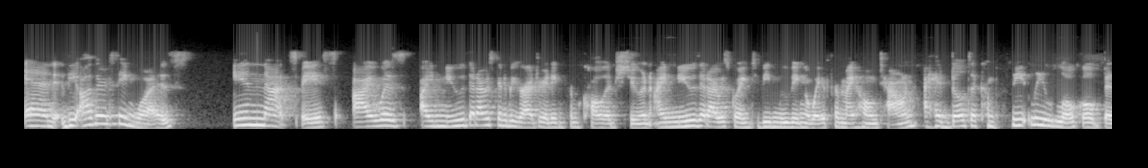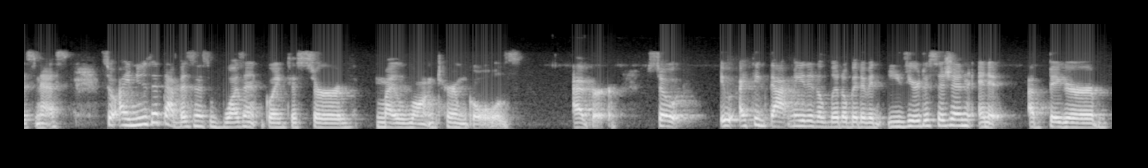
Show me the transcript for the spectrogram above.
And the other thing was in that space, I was, I knew that I was going to be graduating from college soon. I knew that I was going to be moving away from my hometown. I had built a completely local business. So I knew that that business wasn't going to serve my long term goals ever. So it, I think that made it a little bit of an easier decision and it, a bigger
